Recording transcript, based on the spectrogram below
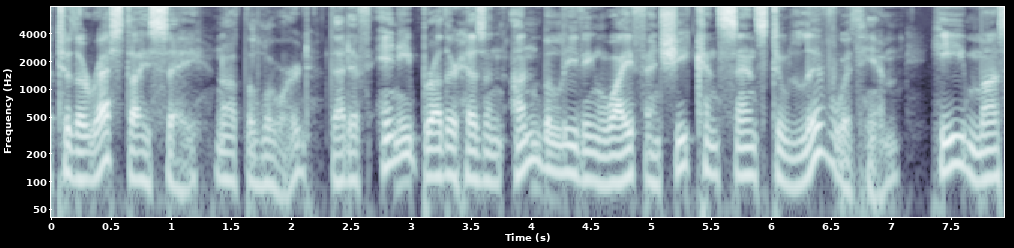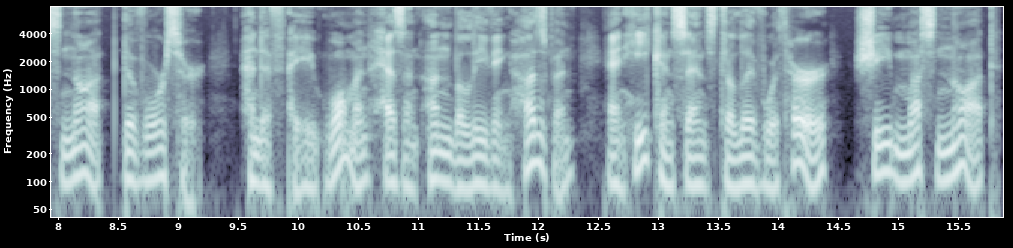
But to the rest I say, not the Lord, that if any brother has an unbelieving wife and she consents to live with him, he must not divorce her. And if a woman has an unbelieving husband and he consents to live with her, she must not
